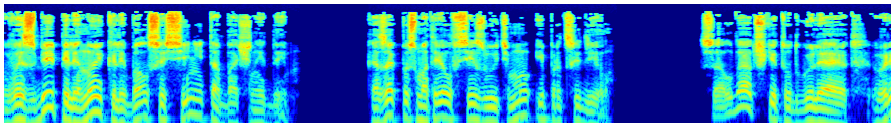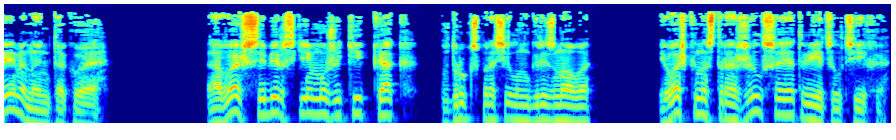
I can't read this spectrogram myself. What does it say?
В избе пеленой колебался синий табачный дым. Казак посмотрел в сизую тьму и процедил. — Солдатушки тут гуляют, время нань такое. — А ваши сибирские мужики как? — вдруг спросил он Грязнова. Ивашка насторожился и ответил тихо.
